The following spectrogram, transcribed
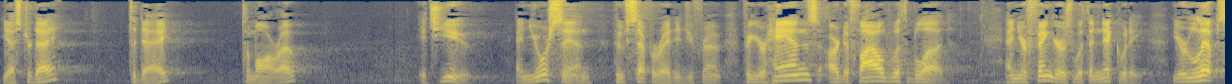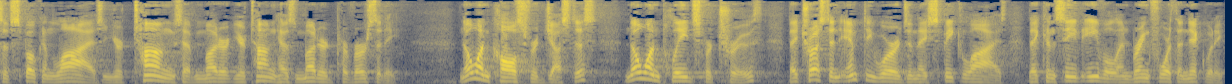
yesterday, today, tomorrow. It's you and your sin who've separated you from him. For your hands are defiled with blood and your fingers with iniquity. Your lips have spoken lies, and your tongues have muttered, your tongue has muttered perversity. No one calls for justice. No one pleads for truth. They trust in empty words and they speak lies. They conceive evil and bring forth iniquity.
